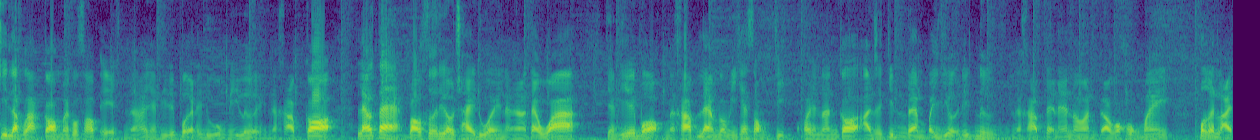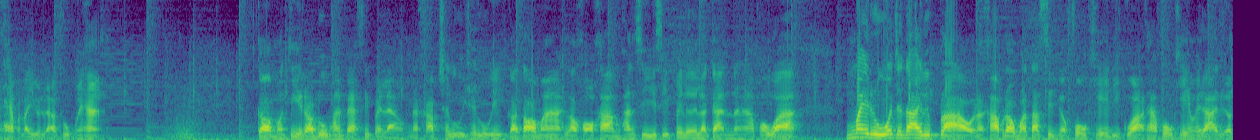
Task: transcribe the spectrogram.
กินหลักๆก็ Microsoft Edge นะฮะ อย่างที่ได้เปิดให้ดูตรงนี้เลยนะครับ ก็แล้วแต่เบราว์เซอร์ที่เราใช้ด้วยนะฮะ แต่ว่าอย่างที่ได้บอกนะครับแรมเรามีแค่2กิกเพราะฉะนั้นก็อาจจะกินแรมไปเยอะนิดหนึ่งนะครับ แต่แน่นอนเราก็คงไม่เปิดหลายแท็บอะไรอยู่แล้วถูกไหมฮะก็เมื่อกี้เราดู 1080 ไปแล้วนะครับ ฉลุยฉลุยก็ต่อมาเราขอข้าม 1040 ไปเลยแล้วกันนะฮะ เพราะว่า ไม่รู้ว่าจะได้หรือเปล่านะครับ เรามาตัดสินกับ 4K ดีกว่า ถ้า 4K ไม่ได้เดี๋ยว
